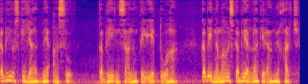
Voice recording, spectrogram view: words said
کبھی اس کی یاد میں آنسو، کبھی انسانوں کے لیے دعا، کبھی نماز، کبھی اللہ کی راہ میں خرچ،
